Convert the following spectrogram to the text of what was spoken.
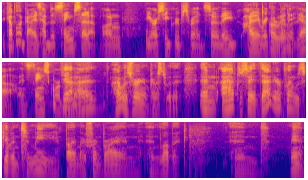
a couple of guys have the same setup on the RC group thread, so they highly oh, recommend it. really? Yeah, it's same Scorpion. Yeah, I, I was very impressed with it. And I have to say, that airplane was given to me by my friend Brian in Lubbock. And man,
